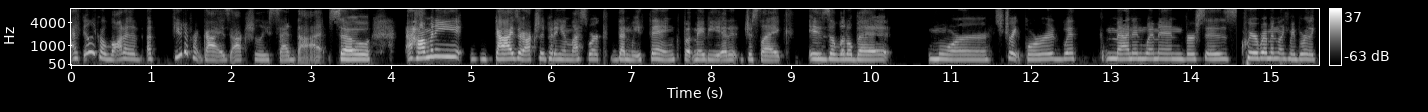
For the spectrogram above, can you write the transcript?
i feel like a lot of a few different guys actually said that. So how many guys are actually putting in less work than we think but maybe it just like is a little bit more straightforward with men and women versus queer women? Like maybe we're like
